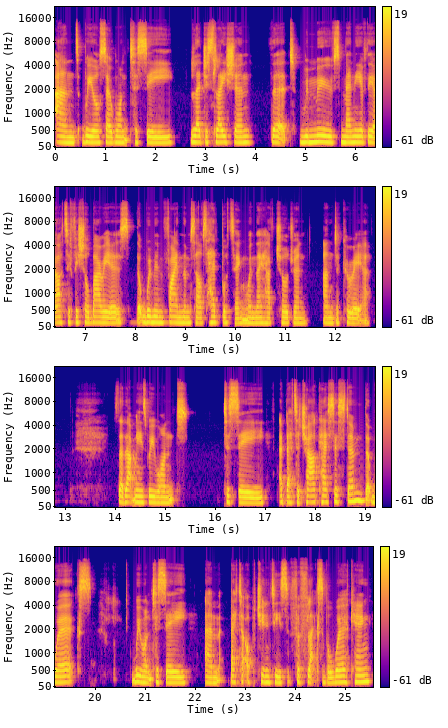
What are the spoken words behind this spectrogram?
And we also want to see legislation that removes many of the artificial barriers that women find themselves headbutting when they have children and a career. So that means we want to see a better childcare system that works. We want to see um, better opportunities for flexible working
